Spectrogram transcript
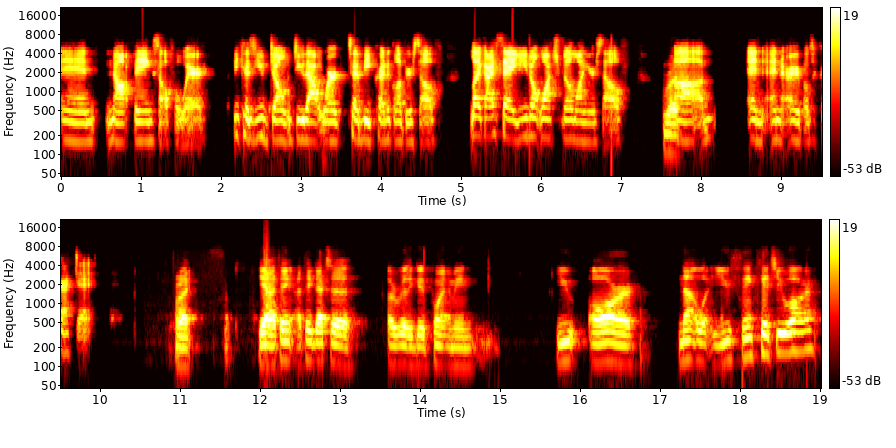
in not being self-aware because you don't do that work to be critical of yourself like I say, you don't watch film on yourself, Right. um, and and are able to correct it. Right. Yeah, I think I think that's a, a really good point. I mean, you are not what you think that you are.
